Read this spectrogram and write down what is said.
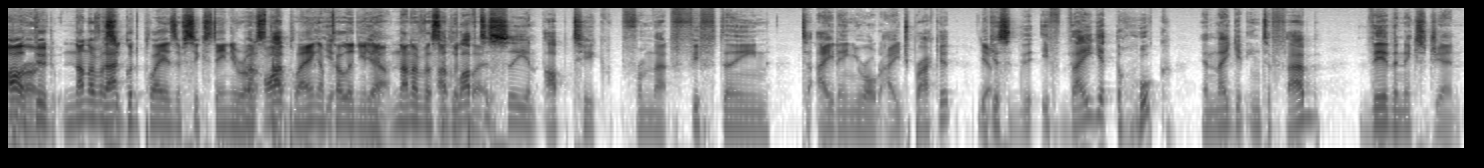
oh, grow. dude, none of us That- are good players if 16 year But olds start I'd- playing. I'm yeah, telling you yeah. now, none of us are I'd good love players. to see an uptick from that 15 to 18 year old age bracket Yep. because th- if they get the hook and they get into fab, they're the next gen.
